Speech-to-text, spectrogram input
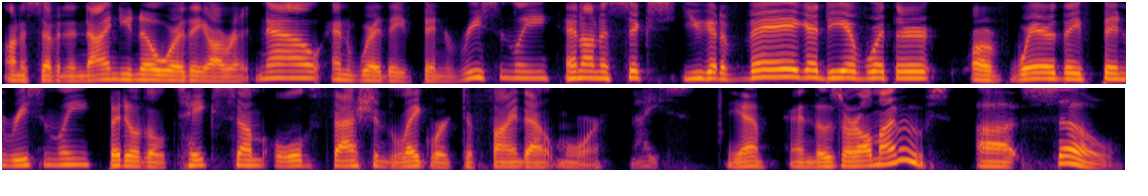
On a 7 and 9, you know where they are right now and where they've been recently. And on a 6, you get a vague idea of what they're, of where they've been recently, but it'll take some old fashioned legwork to find out more. nice. Yeah. And those are all my moves. Uh, so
